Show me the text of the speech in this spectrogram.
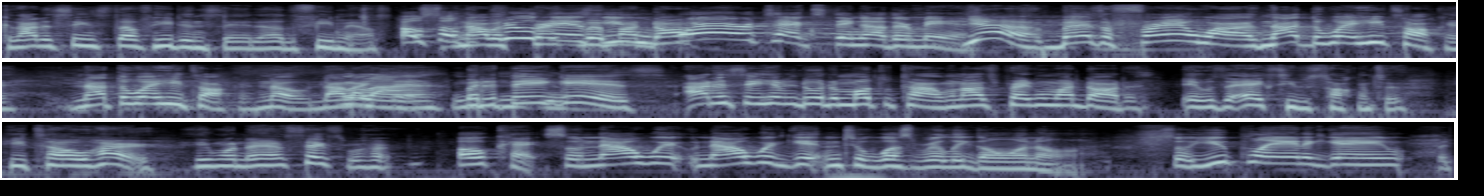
because I done seen stuff he didn't say to other females. Oh, so And the truth is with you my daughter. were texting other men. Yeah, but as a friend wise, not the way he talking. Not the way he talking. No, not You like lying. that. But the You- thing you- is, I didn't see him do it a multiple times. When I was pregnant with my daughter, it was the ex he was talking to. He told her he wanted to have sex with her. Okay, so now we're now we're getting to what's really going on. So you playing a game for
